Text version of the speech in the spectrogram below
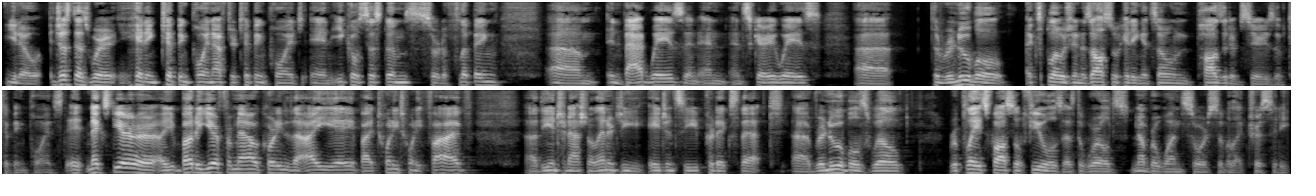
you know just as we're hitting tipping point after tipping point in ecosystems, sort of flipping um, in bad ways and and and scary ways. Uh, the renewable explosion is also hitting its own positive series of tipping points. It, next year, uh, about a year from now, according to the IEA, by 2025, uh, the International Energy Agency predicts that uh, renewables will replace fossil fuels as the world's number one source of electricity.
